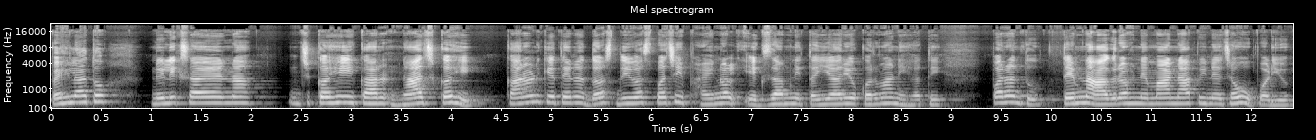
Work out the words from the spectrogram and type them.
પહેલાં તો નિલીક્ષાએના જ કહી કારણ ના જ કહી, કારણ કે તેને દસ દિવસ પછી ફાઇનલ એક્ઝામની તૈયારીઓ કરવાની હતી, પરંતુ તેમના આગ્રહને માન આપીને જવું પડ્યું.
